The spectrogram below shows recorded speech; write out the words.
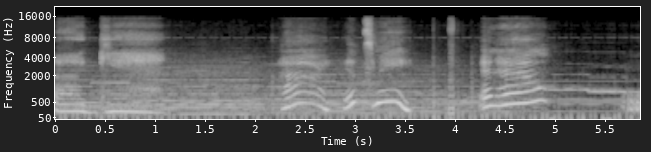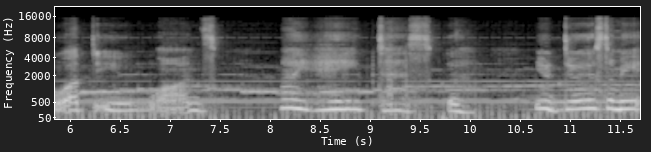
Again. Hi, it's me. And how? What do you want? I hate this. Ugh. You do this to me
